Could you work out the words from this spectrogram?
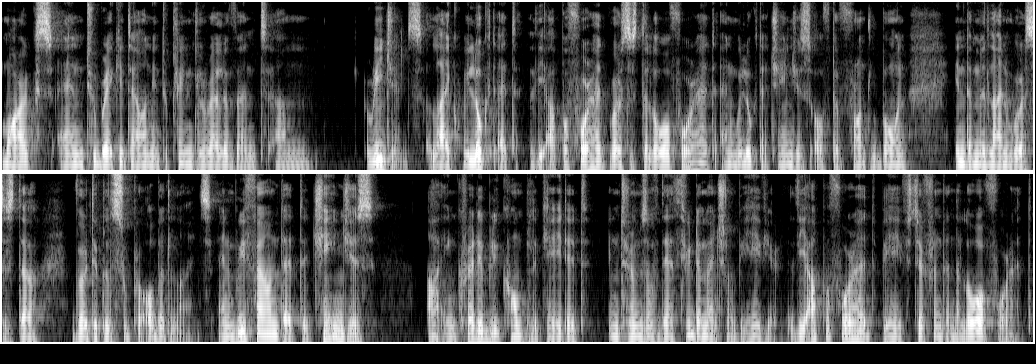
marks and to break it down into clinically relevant um, regions. Like we looked at the upper forehead versus the lower forehead, and we looked at changes of the frontal bone in the midline versus the vertical supraorbital lines. And we found that the changes are incredibly complicated in terms of their three-dimensional behavior. The upper forehead behaves different than the lower forehead,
